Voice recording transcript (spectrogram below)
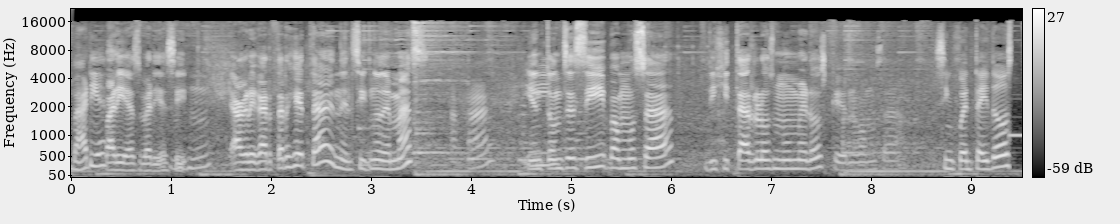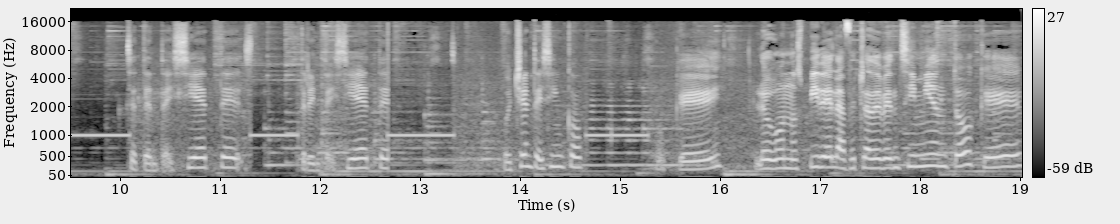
Varias. varias, varias, sí. Agregar tarjeta en el signo de más. Ajá. Y entonces sí, vamos a digitar los números que no vamos a... 52, 77, 37, 85. Ok. Luego nos pide la fecha de vencimiento que...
